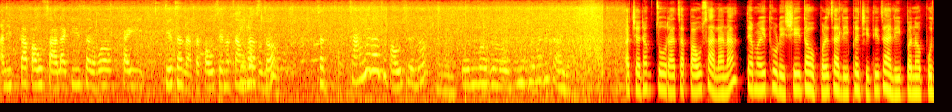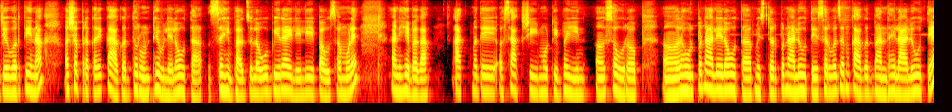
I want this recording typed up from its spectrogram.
आणि इतका पाऊस आला की सर्व काही हे झालं. आता पाऊस येणं चांगलं असतं. चांगलं राहतं पाऊस ना पण मग पूजेमध्ये चाललं अचानक जोराचा पाऊस आला ना त्यामुळे थोडीशी धावपळ झाली फजिती झाली पण पूजेवरती ना अशा प्रकारे कागद धरून ठेवलेला होता. सही बाजूला उभी राहिलेली आहे पावसामुळे. आणि हे बघा आतमध्ये साक्षी मोठी बहीण सौरभ राहुल पण आलेला होता मिस्टर पण आले होते सर्वजण कागद बांधायला आले होते.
